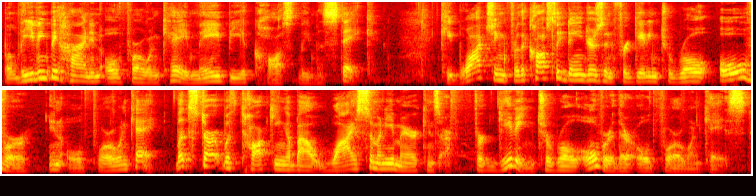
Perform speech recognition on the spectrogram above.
But leaving behind an old 401k may be a costly mistake. Keep watching for the costly dangers in forgetting to roll over an old 401k. Let's start with talking about why so many Americans are forgetting to roll over their old 401ks.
